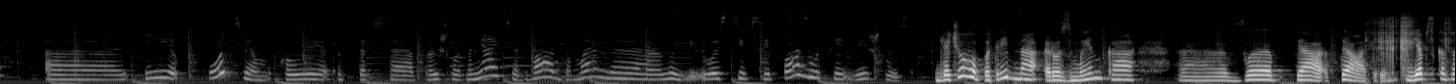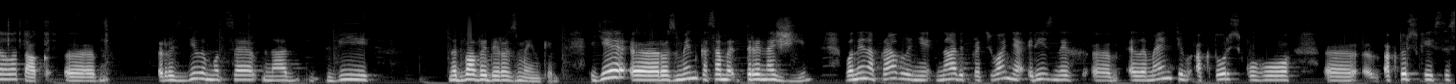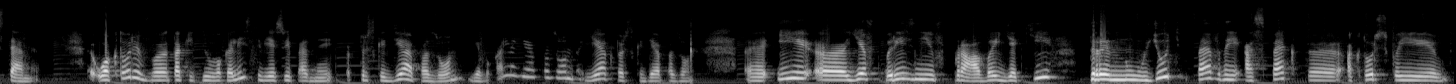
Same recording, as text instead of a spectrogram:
Е, і потім, коли ось це все пройшло заняття, два до мене, ну і ось ці всі пазлики зійшлися. Для чого потрібна розминка е, в, театрі? Я б сказала так: е, розділимо це на дві. На два види розминки. Є розминка саме тренажі. Вони направлені на відпрацювання різних елементів акторського, акторської системи. У акторів, так як і у вокалістів, є свій певний акторський діапазон, є вокальний діапазон, є акторський діапазон. І е, є різні вправи, які тренують певний аспект е, акторської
